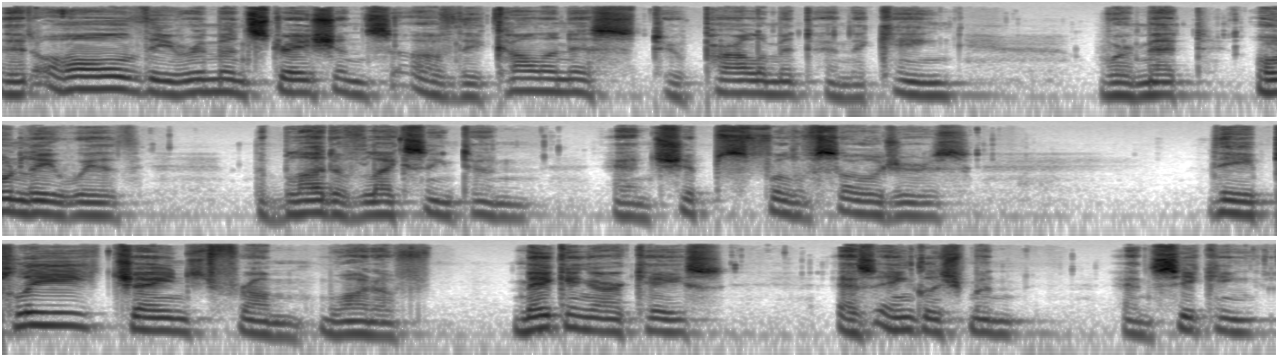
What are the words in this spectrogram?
that all the remonstrations of the colonists to Parliament and the king were met only with the blood of Lexington and ships full of soldiers. The plea changed from one of making our case as Englishmen and seeking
